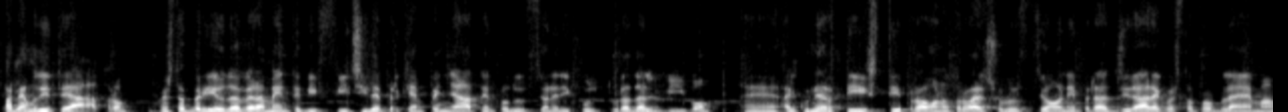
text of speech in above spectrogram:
Parliamo di teatro. Questo periodo è veramente difficile perché è impegnato in produzione di cultura dal vivo. Eh, alcuni artisti provano a trovare soluzioni per aggirare questo problema.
